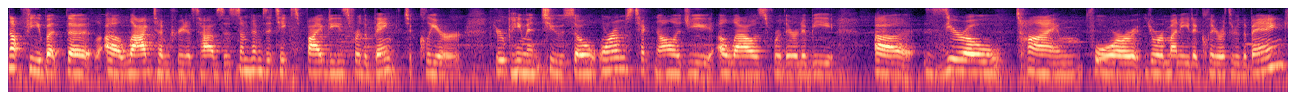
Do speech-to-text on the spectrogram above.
not fee but the uh, lag time creatives have is sometimes it takes five days for the bank to clear your payment too. So Aurum's technology allows for there to be uh, zero time for your money to clear through the bank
